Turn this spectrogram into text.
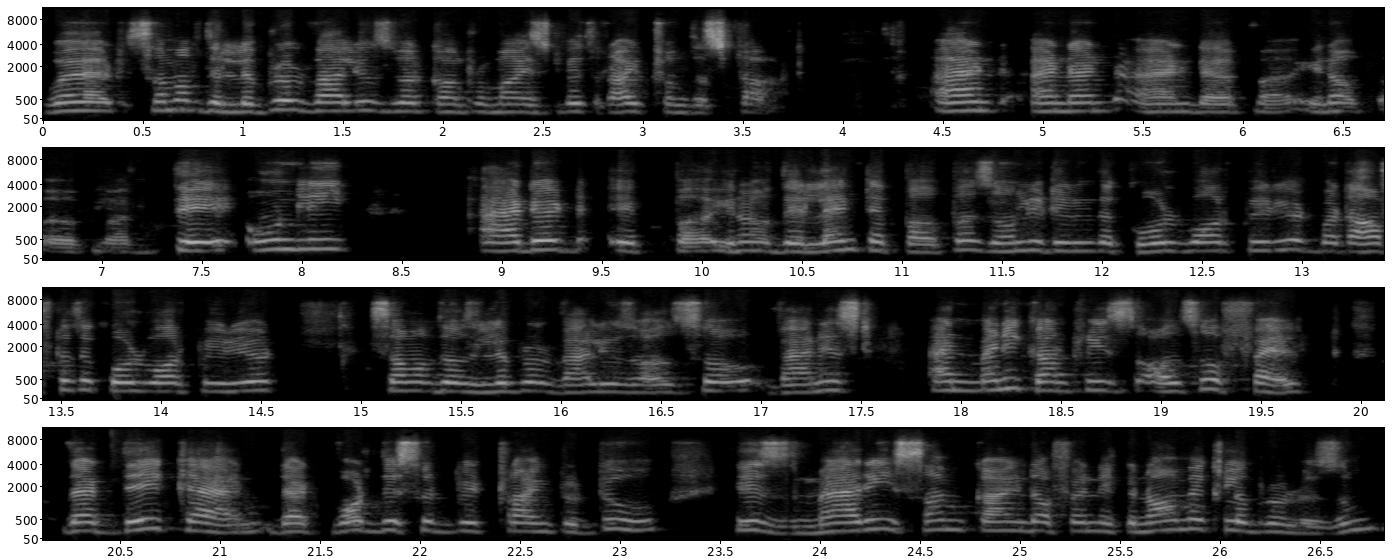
where some of the liberal values were compromised with right from the start, and and and and uh, you know uh, they only added a you know they lent a purpose only during the Cold War period, but after the Cold War period, some of those liberal values also vanished and many countries also felt that they can, that what they should be trying to do is marry some kind of an economic liberalism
